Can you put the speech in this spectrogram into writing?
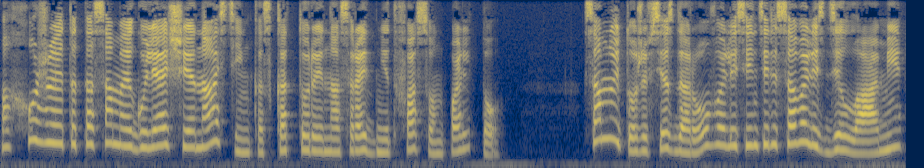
Похоже, это та самая гулящая Настенька, с которой нас роднит фасон пальто. Со мной тоже все здоровались, интересовались делами,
